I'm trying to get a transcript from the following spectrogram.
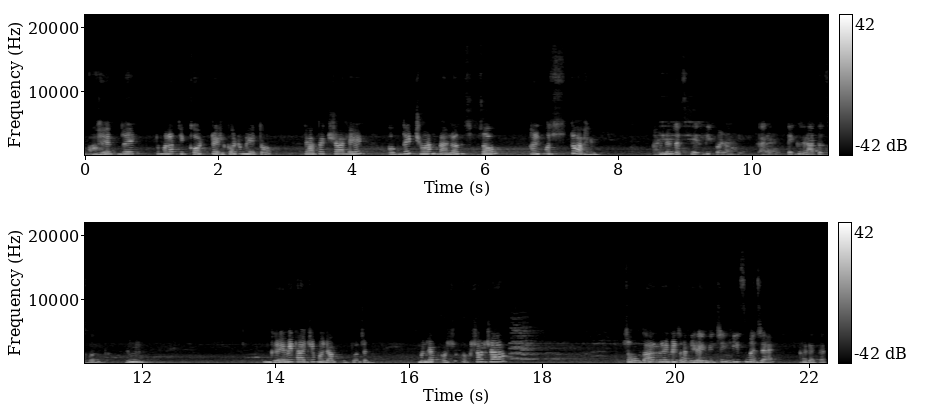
बाहेर जे तुम्हाला तिखट तेलकट मिळतं त्यापेक्षा हे अगदी छान बॅलन्स चव आणि मस्त आहे. आणि हेल्दी पण आहे. कारण ते घरातच बनतं. ग्रेव्ही खायची मजा खूपच आहे. म्हणजे अक्षरशः चवदार ग्रेव्ही झाली. ग्रेव्हीची हीच मजा आहे खरं तर.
